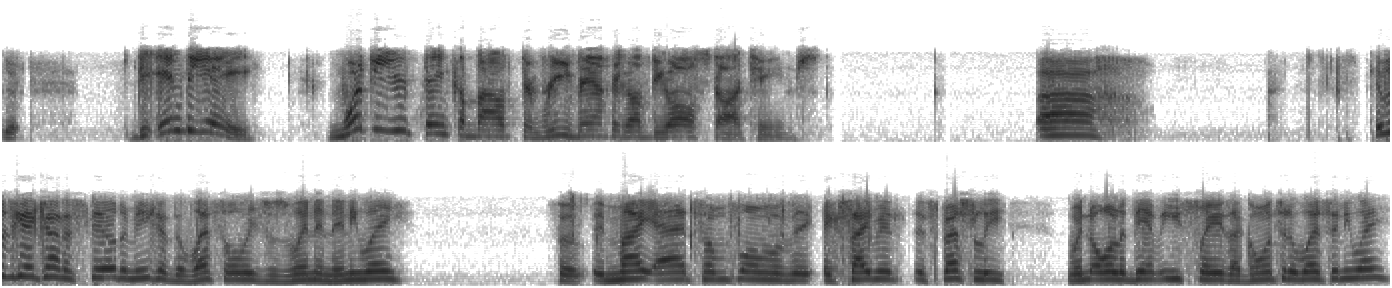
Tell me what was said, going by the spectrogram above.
Yep. The NBA. What do you think about the revamping of the All Star teams? Uh, it was getting kind of stale to me because the West always was winning anyway. So it might add some form of excitement, especially when all the damn East players are going to the West anyway.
